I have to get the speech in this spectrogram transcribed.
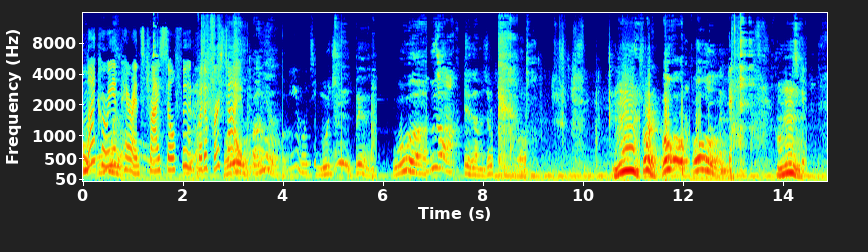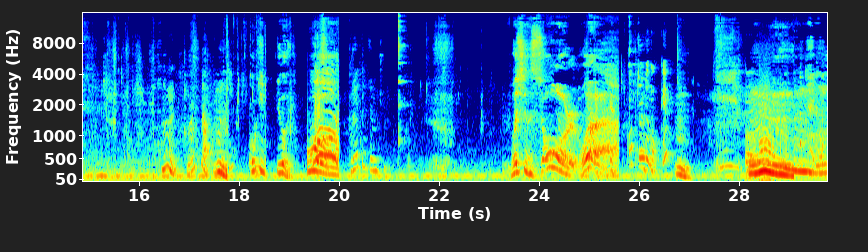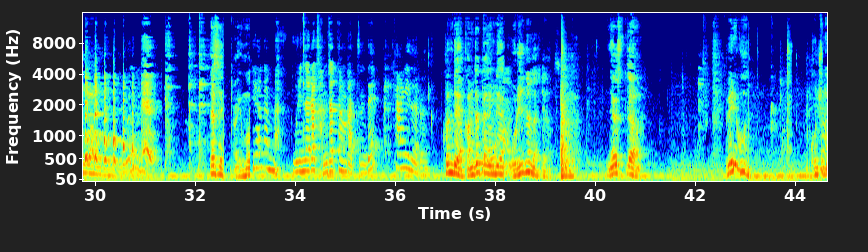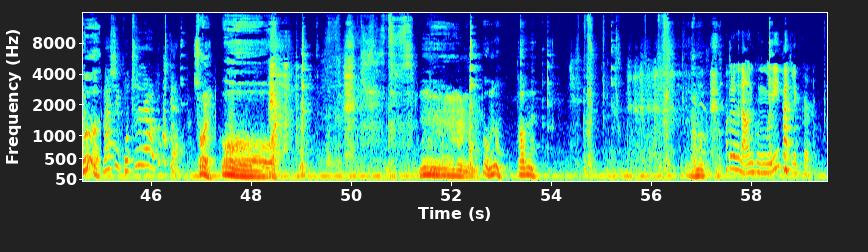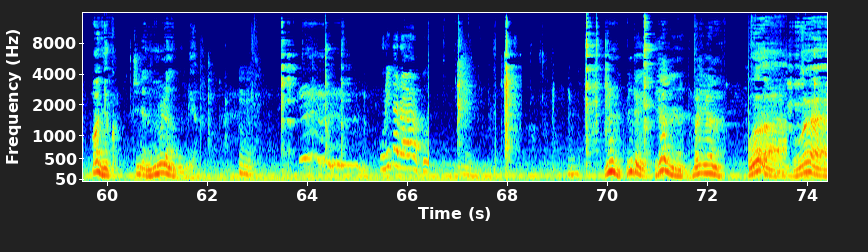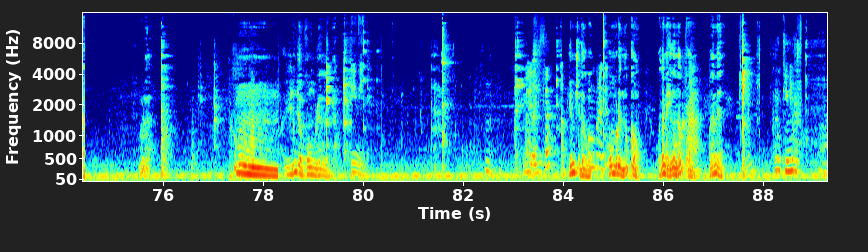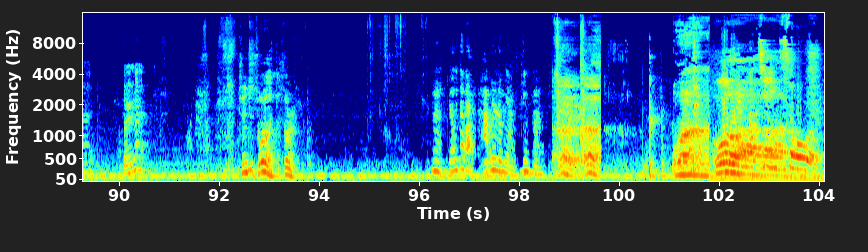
My Korean parents try soul food for the first time. 오, 빵이야. 이게 뭐지? 뭐지? 왜? 우와. 으악. 제가 쏠. 음, 쏠. 오, 오. 음. 음, 맛있다. 음. 고기 이거 이거. 우와. 브레드 좀 주. 멋진 솔. 와. 껍질도 먹게? 음. 음. 됐어. 아이 뭐. 희한한 맛. 우리나라 감자탕 같은데 향이 다른. 근데 감자탕인데 오리지널 같아. Next. Very good. 고추 good. 맛이 고추장하고 똑같아. 솔. 오. 음. 없노? 다 없네. 나만 부끄러. 그래서 나오는 국물이 팥 리커. 아니, 그 진짜 눈물 나는 국물이야. 우리나라 그 음, 진짜 희한해. 맛이 희한해. 우와, 우와. 그래. 음, 진짜 공부를 해야겠다. 비위. 맛있어? 김치도 콤브레드? 곰브레 넣고, 그 다음에 이거 넣고, 오크라. 그 다음에 그리고 김으로 얼마나? 진짜 솔 같다, 솔. 응, 여기다가 밥을 넣으면 김밥. 우와. 우와. 칭 소울.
